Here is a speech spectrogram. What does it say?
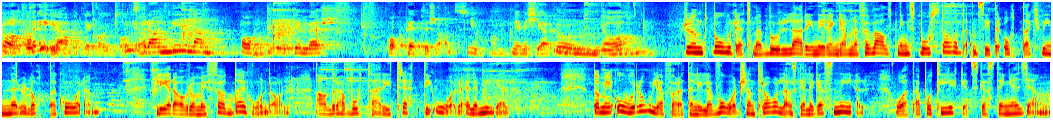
ja, tre. Strandvilan och Ekenbergs och Petterssons. När vi kör. Ja. Runt bordet med bullar in i den gamla förvaltningsbostaden sitter åtta kvinnor ur Lottakåren. Flera av dem är födda i Horndal, andra har bott här i 30 år eller mer. De är oroliga för att den lilla vårdcentralen ska läggas ner och att apoteket ska stänga igen.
